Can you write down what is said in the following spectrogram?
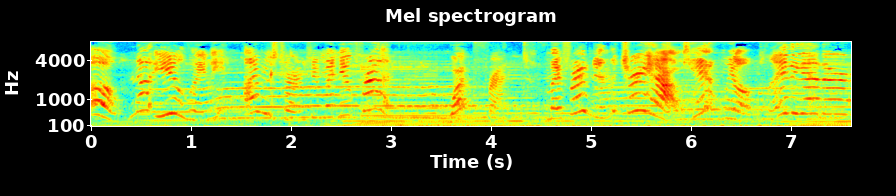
Oh, not you, Lainey. I was talking to my new friend. What friend? My friend in the treehouse. Can't we all play together?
